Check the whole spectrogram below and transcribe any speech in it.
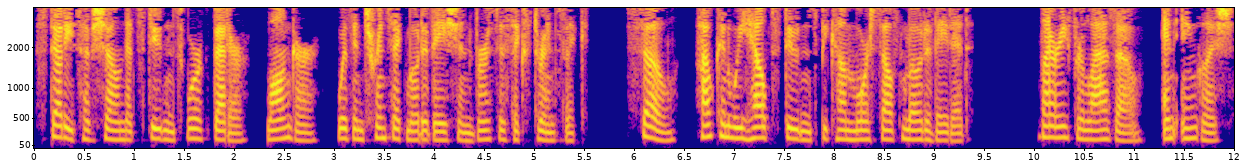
studies have shown that students work better, longer, with intrinsic motivation versus extrinsic. So, how can we help students become more self motivated? Larry Ferlazzo, an English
